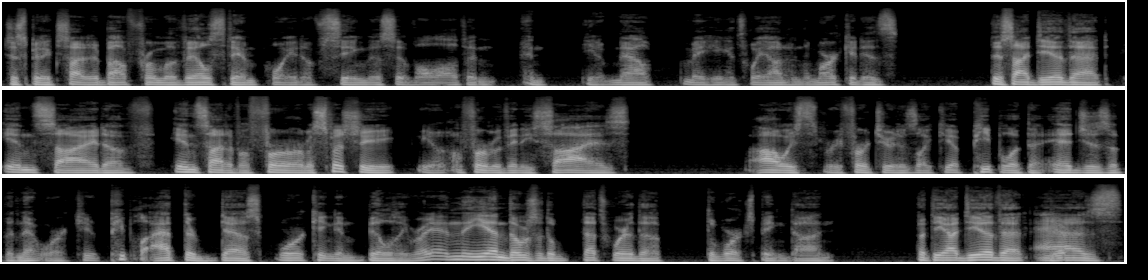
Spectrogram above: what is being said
just been excited about from Avail standpoint of seeing this evolve and and you know now making its way out in the market is this idea that inside of inside of a firm, especially you know a firm of any size, I always refer to it as like you have people at the edges of the network, you people at their desk working and building. Right, in the end, those are the that's where the the work's being done. But the idea that as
